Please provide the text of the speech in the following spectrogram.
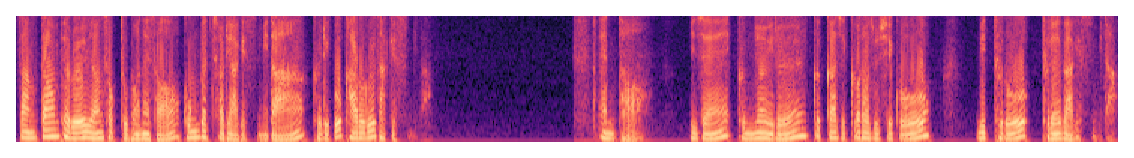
쌍따옴표를 연속 두 번 해서 공백 처리하겠습니다. 그리고 가로를 닫겠습니다. 엔터 이제 금요일을 끝까지 끌어주시고 밑으로 드래그 하겠습니다.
